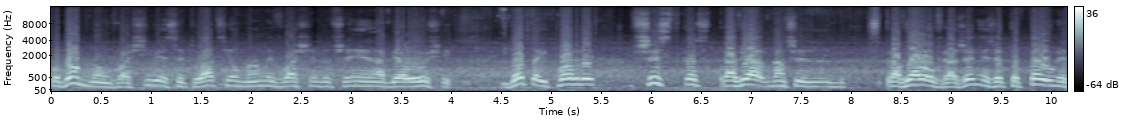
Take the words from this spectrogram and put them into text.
podobną właściwie sytuacją mamy właśnie do czynienia na Białorusi. Do tej pory wszystko sprawia, znaczy, sprawiało wrażenie, że to pełny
